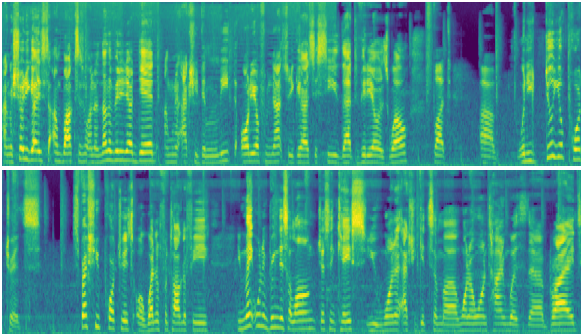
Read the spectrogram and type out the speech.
I'm to show you guys the unboxing on another video I did I'm to actually delete the audio from that so you guys can see that video as well but uh, when you do your portraits, especially portraits or wedding photography, you might want to bring this along just in case you want to actually get some uh, one-on-one time with the bride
